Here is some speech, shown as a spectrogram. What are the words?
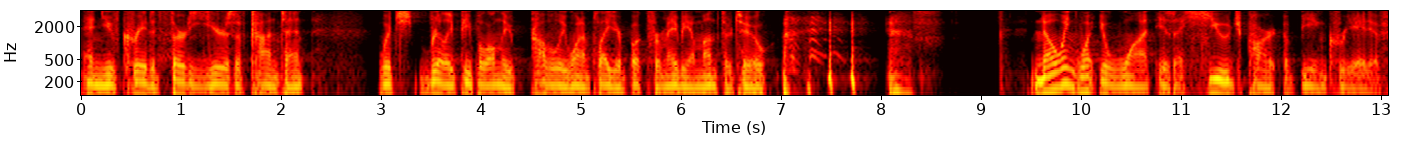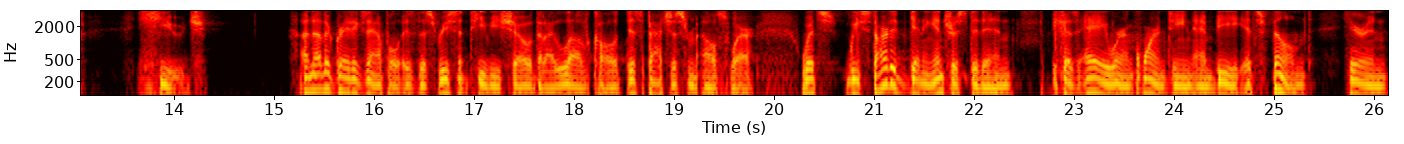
and you've created 30 years of content which really people only probably want to play your book for maybe a month or two. Knowing what you want is a huge part of being creative. Huge Another great example is this recent TV show that I love called Dispatches from Elsewhere, which we started getting interested in because A, we're in quarantine, and B, it's filmed here in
